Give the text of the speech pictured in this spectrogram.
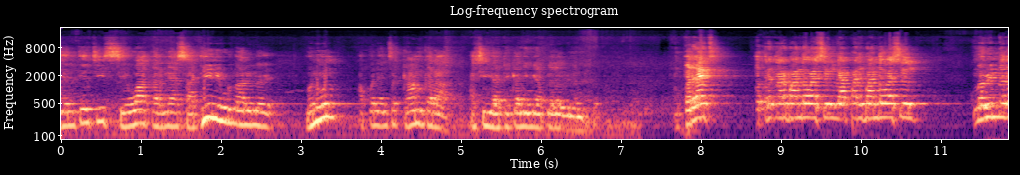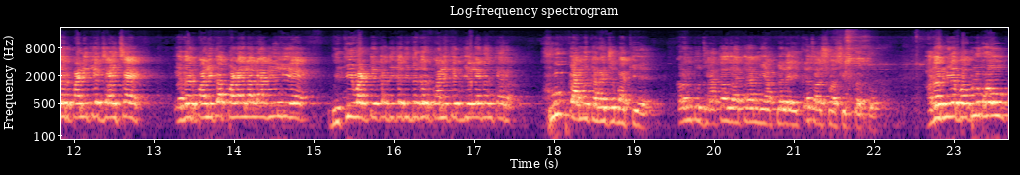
जनतेची सेवा करण्यासाठी निवडून आलेलो आहे. म्हणून आपण यांचं काम करा अशी या ठिकाणी मी आपल्याला विनंती करतो. बऱ्याच पत्रकार बांधव असेल व्यापारी बांधव असेल नवीन नगरपालिकेत जायचं आहे नगरपालिका पडायला लागलेली आहे. भीती वाटते कधी कधी नगरपालिकेत गेल्यानंतर खूप कामं करायचे बाकी आहे. परंतु जाता जाता मी आपल्याला एकच आश्वासित करतो. आदरणीय बबलू भाऊ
